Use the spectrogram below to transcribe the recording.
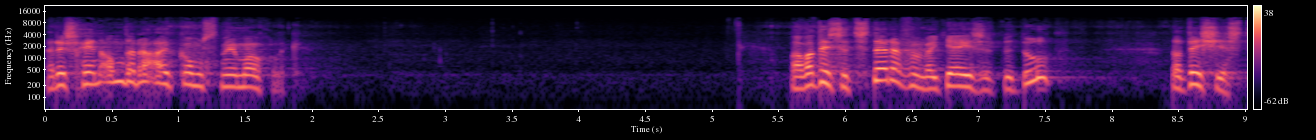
Er is geen andere uitkomst meer mogelijk. Maar wat is het sterven wat Jezus bedoelt? Dat is je,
